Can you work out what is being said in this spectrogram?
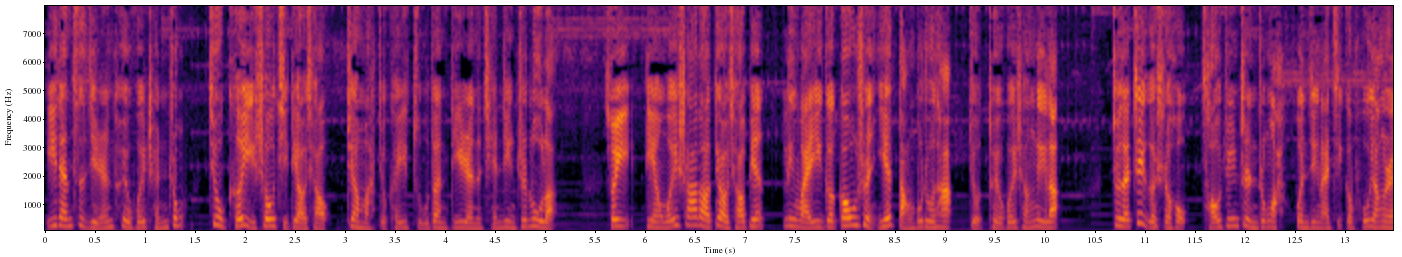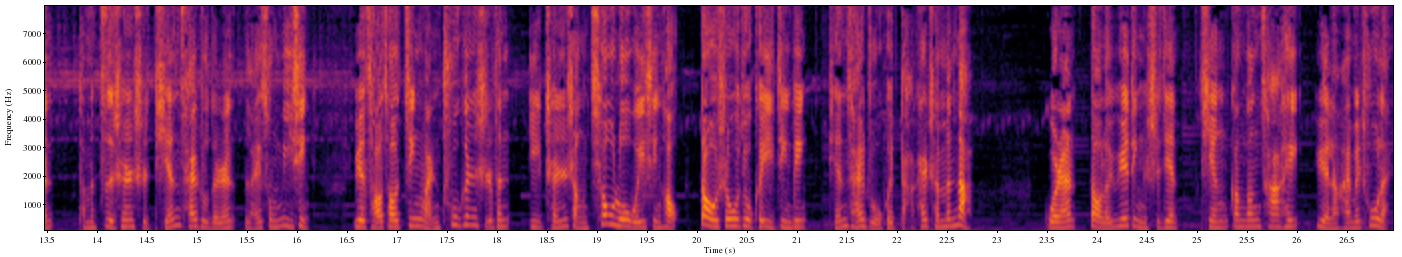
一旦自己人退回城中，就可以收起吊桥，这样嘛，就可以阻断敌人的前进之路了。所以典韦杀到吊桥边，另外一个高顺也挡不住他，就退回城里了。就在这个时候，曹军阵中啊，混进来几个濮阳人，他们自称是田财主的人来送密信。约曹操今晚出更时分，以城上敲锣为信号，到时候就可以进兵。田财主会打开城门的。果然，到了约定时间，天刚刚擦黑，月亮还没出来，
